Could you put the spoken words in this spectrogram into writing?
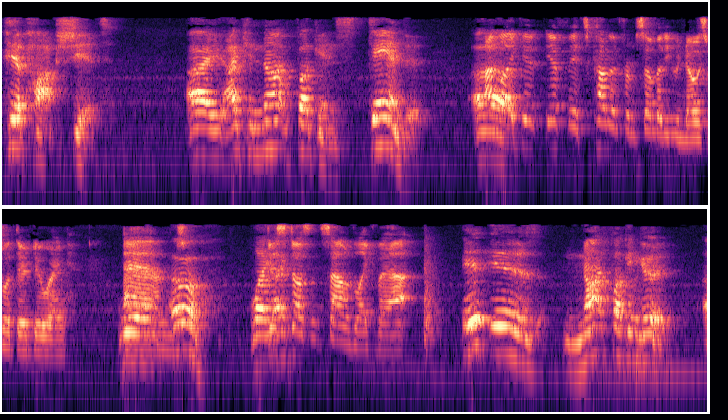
hip hop shit. I I cannot fucking stand it. Uh, I like it if it's coming from somebody who knows what they're doing. when, and oh, like This I- doesn't sound like that. It is not fucking good. Uh,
